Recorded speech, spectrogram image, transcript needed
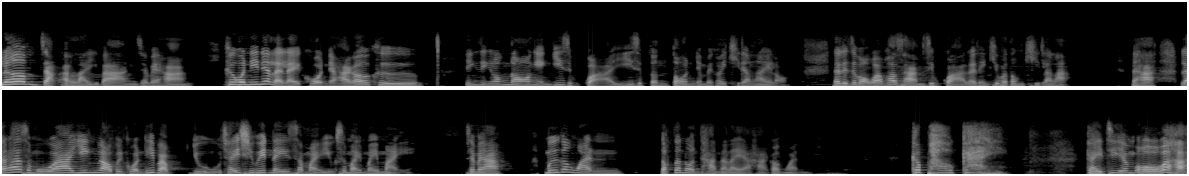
เริ่มจากอะไรบ้างใช่ไหมคะ คือวันนี้เนี่ยหลาย ๆ คนนะคะก็คือจริงๆ น้องๆ อย่างยี่สิบกว่ายี่สิบต้นๆยังไม่ค่อยคิดอะไรหรอก แต่เลยจะบอกว่าพอสามสิบกว่าแล้วเนี่ยคิดว่าต้องคิดแล้วล่ะนะคะ แล้วถ้าสมมุติว่ายิ่งเราเป็นคนที่แบบอยู่ใช้ชีวิตในสมัยยุคสมัยใหม่ ๆ ใช่ไหมคะ มื้อกลางวัน ดรนนท์ทานอะไรอะคะกลางวันกะเพราไก่ ไก่ GMO ป่ะคะ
